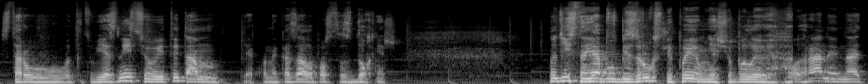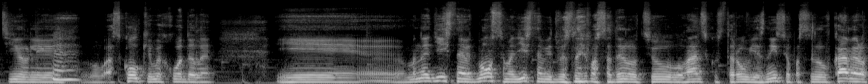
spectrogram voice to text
стару в'язницю, і ти там, як вони казали, просто здохнеш. Ну, дійсно, я був без рук, сліпий, у мене ще були грани на тілі, осколки виходили. І е, мене дійсно відмовився, мене дійсно відвезли, посадили в цю луганську стару в'язницю, посадили в камеру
